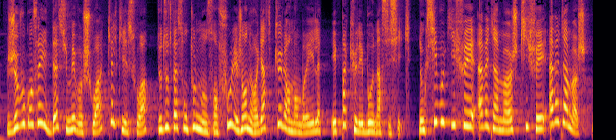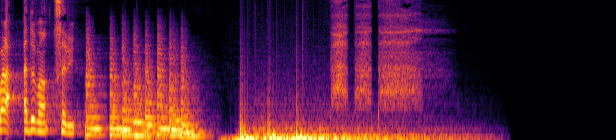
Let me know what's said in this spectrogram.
Je vous conseille d'assumer vos choix, quels qu'ils soient. De toute façon, tout le monde s'en fout, les gens ne regardent que leur nombril et pas que les beaux narcissiques. Donc si vous kiffez avec un moche, kiffez avec un moche. Voilà, à demain, salut.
